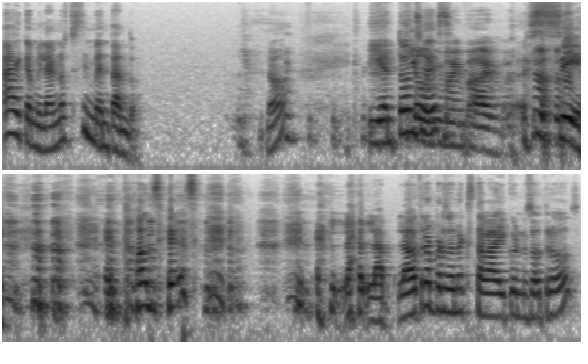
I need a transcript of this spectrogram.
ay Camila, no estás inventando, ¿no? Y entonces... Sí. Entonces, la, la, la, otra persona que estaba ahí con nosotros,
